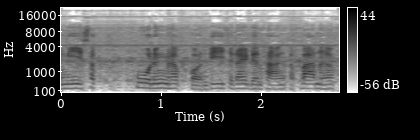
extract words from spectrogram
รงนี้สักคู่นึงนะครับ ก่อนที่จะได้เดินทางกลับบ้านนะครับ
